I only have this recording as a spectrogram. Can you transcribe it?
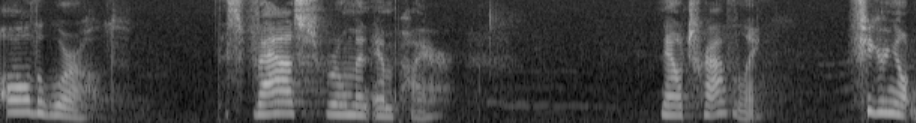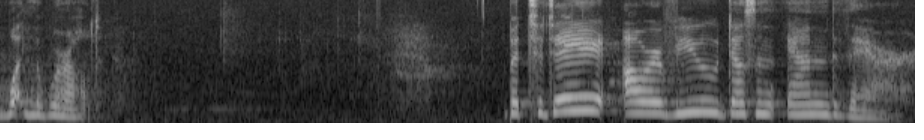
All the world, this vast Roman Empire, now traveling figuring out what in the world. But today, our view doesn't end there.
